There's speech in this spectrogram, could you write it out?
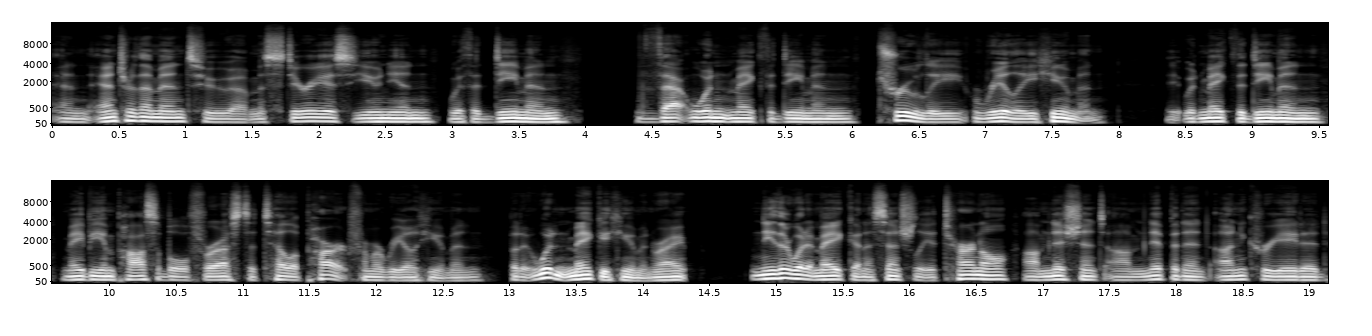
and enter them into a mysterious union with a demon, that wouldn't make the demon truly, really human. It would make the demon maybe impossible for us to tell apart from a real human, but it wouldn't make a human, right? Neither would it make an essentially eternal, omniscient, omnipotent, uncreated,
